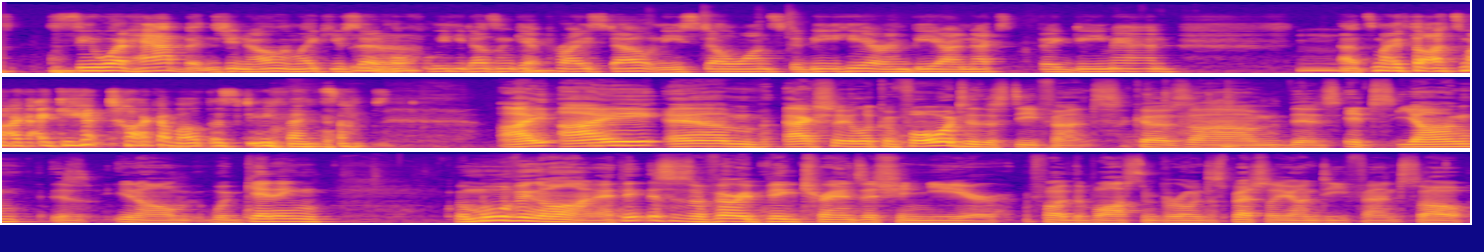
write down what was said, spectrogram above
to see what happens, you know? And like you said, Yeah. hopefully he doesn't get priced out and he still wants to be here and be our next big D man. Mm. That's my thoughts, Mark. I can't talk about this defense. I I am actually looking forward to this defense because um it's, it's young. Is you know we're getting we're moving on. I think this is a very big transition year for the Boston Bruins, especially on defense. So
